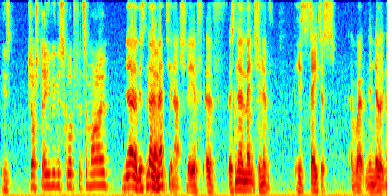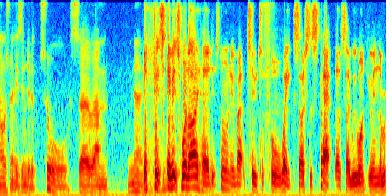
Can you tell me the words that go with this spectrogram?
Is Josh Davey in the squad for tomorrow? No, there's no, No. mention actually of, of there's no mention of his status. Of where- No acknowledgement that he's injured at all. So um, no. If it's if it's what I heard, it's normally about two to four weeks. So I suspect they'll say we want you in the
